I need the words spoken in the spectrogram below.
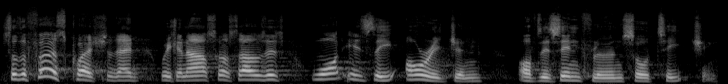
So the first question then we can ask ourselves is what is the origin of this influence or teaching?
